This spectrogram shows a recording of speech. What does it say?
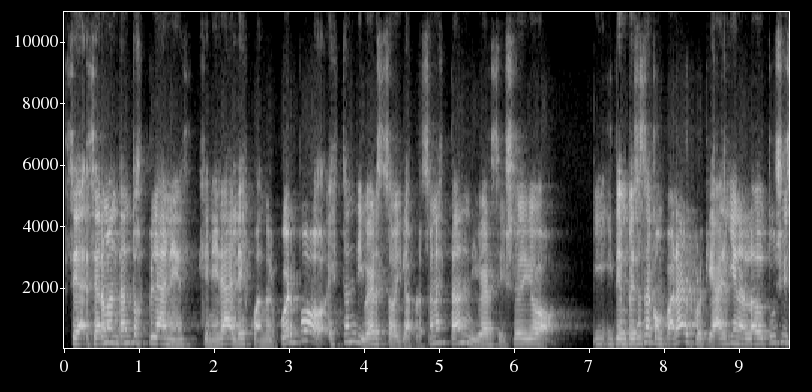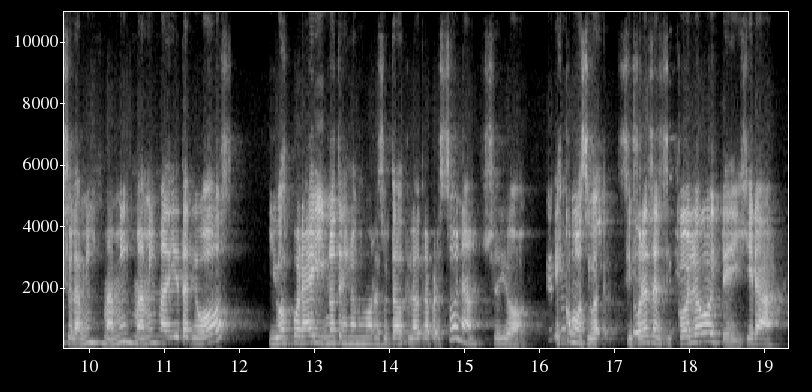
se, se, arman tantos planes generales cuando el cuerpo es tan diverso y la persona es tan diversa y yo digo, y, te empezás a comparar porque alguien al lado tuyo hizo la misma, misma, misma dieta que vos y vos por ahí no tenés los mismos resultados que la otra persona. Yo digo, es como si, si fueras el psicólogo y te dijera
